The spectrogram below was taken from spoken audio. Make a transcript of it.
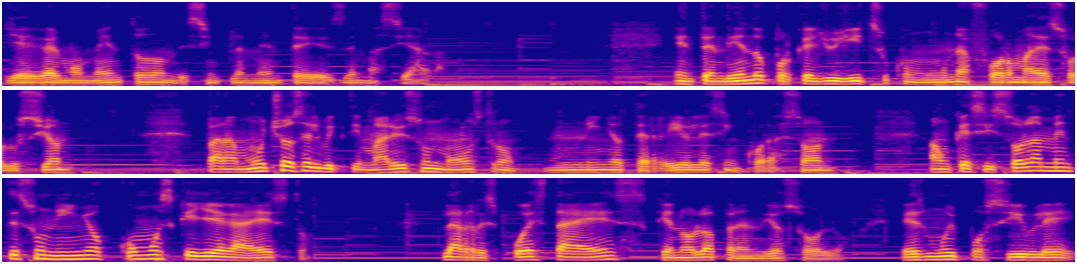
Llega el momento donde simplemente es demasiado. Entendiendo por qué el Jiu-Jitsu como una forma de solución. Para muchos el victimario es un monstruo, un niño terrible sin corazón. Aunque si solamente es un niño, ¿cómo es que llega a esto? La respuesta es que no lo aprendió solo. Es muy posible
